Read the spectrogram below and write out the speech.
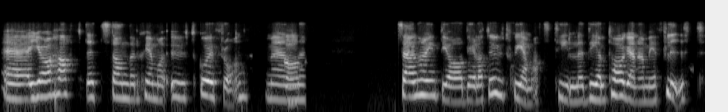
Eh, jag har haft ett standardschema att utgå ifrån. Men Ja. sen har inte jag delat ut schemat till deltagarna med flit.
